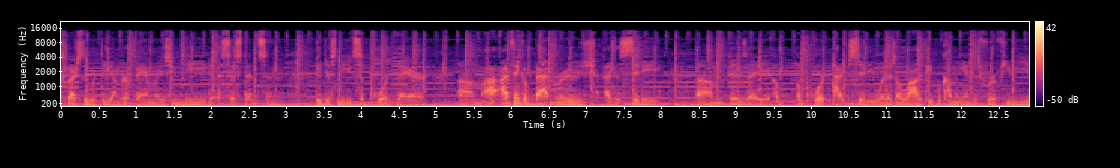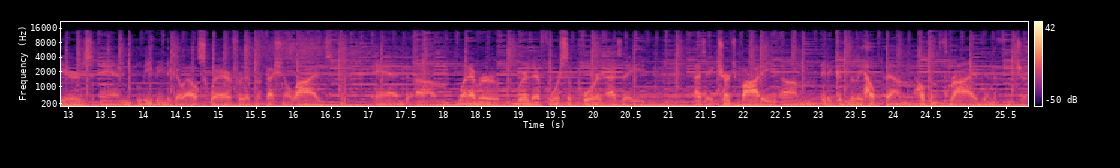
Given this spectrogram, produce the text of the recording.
especially with the younger families who need assistance and who just need support there. Um, I, I, think of Baton Rouge as a city um, is a, a, a, port type city where there's a lot of people coming in just for a few years and leaving to go elsewhere for their professional lives. And um, whenever we're there for support as a as a church body, um, it, it could really help them help them thrive in the future.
